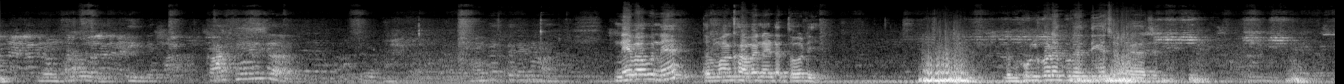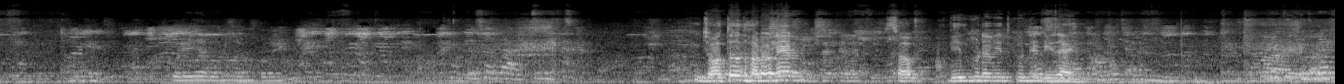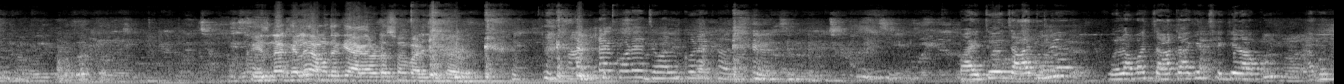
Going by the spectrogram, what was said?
নে বাবু নে। তোর মা খাবে না এটা তোরই। তো ভুল করে দূরের দিকে চলে গেছে। যত ধরনের সব বিদকুটে বিদকুটে ডিজাইন ফিজ না খেলে আমাদেরকে এগারোটার সময় বাড়ি যেতে হবে। ঠান্ডা করে জল করে খাবে। বাড়িতেও চা দিলে বলে আমার চাটা আগে ছেঁকে রাখুন এখন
